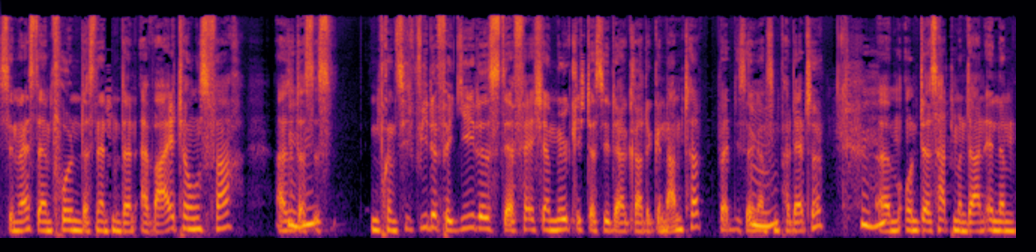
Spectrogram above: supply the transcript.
Semester empfohlen. Das nennt man dann Erweiterungsfach. Also mhm. das ist im Prinzip wieder für jedes der Fächer möglich, das ihr da gerade genannt habt, bei dieser mhm. ganzen Palette. Mhm. Ähm, und das hat man dann in einem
